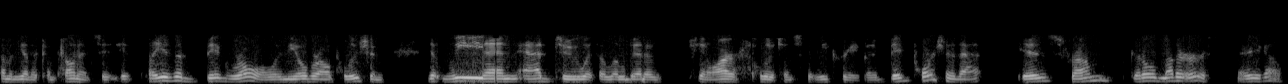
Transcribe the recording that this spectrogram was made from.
some of the other components, it, it plays a big role in the overall pollution that we then add to with a little bit of you know our pollutants that we create. But a big portion of that is from good old Mother Earth. There you go.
